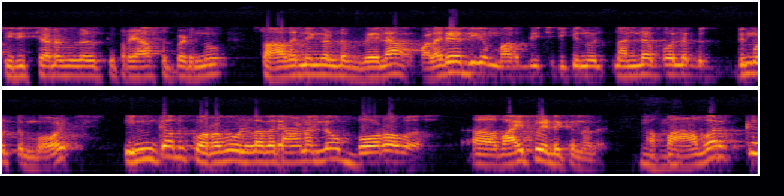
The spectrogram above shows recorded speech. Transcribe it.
തിരിച്ചടവുകൾക്ക് പ്രയാസപ്പെടുന്നു. സാധനങ്ങളുടെ വില വളരെയധികം വർദ്ധിച്ചിരിക്കുന്നു. നല്ല പോലെ ബുദ്ധിമുട്ടുമ്പോൾ ഇൻകം കുറവുള്ളവരാണല്ലോ ബോറോവേഴ്സ് വായ്പ എടുക്കുന്നത്. അപ്പൊ അവർക്ക്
